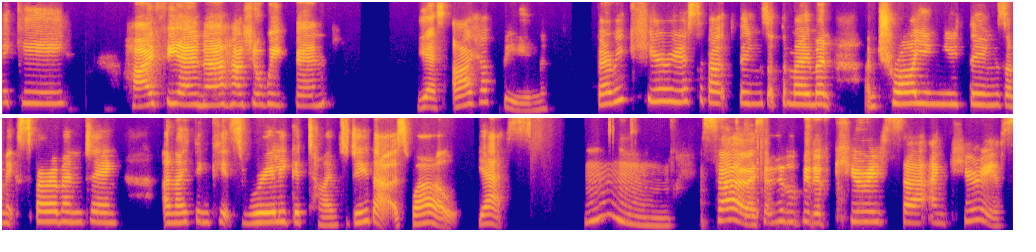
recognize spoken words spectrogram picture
Nicci. Hi, Fiona. How's your week been? Yes, I have been very curious about things at the moment. I'm trying new things, I'm experimenting, and I think it's really good time to do that as well. Yes. Hmm. So it's a little bit of curious and curious,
